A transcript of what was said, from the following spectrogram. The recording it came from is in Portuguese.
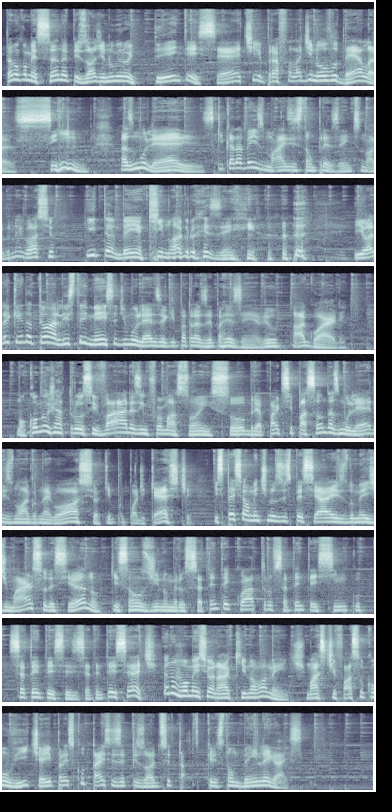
Estamos começando o episódio número 87 para falar de novo delas. Sim, as mulheres que cada vez mais estão presentes no agronegócio e também aqui no Agro Resenha. e olha que ainda tem uma lista imensa de mulheres aqui para trazer para resenha, viu? Aguardem. Bom, como eu já trouxe várias informações sobre a participação das mulheres no agronegócio aqui para o podcast, especialmente nos especiais do mês de março desse ano, que são os de números 74, 75, 76 e 77, eu não vou mencionar aqui novamente, mas te faço o convite aí para escutar esses episódios citados, porque eles estão bem legais.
